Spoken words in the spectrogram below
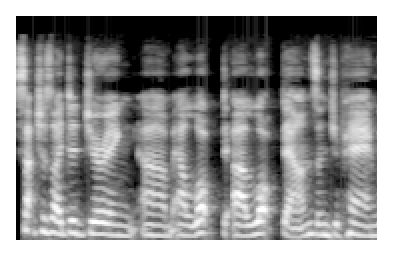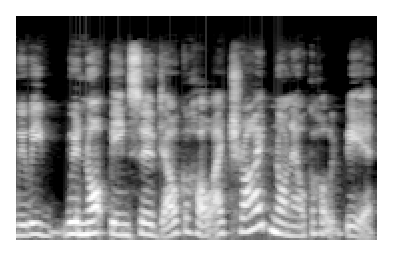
such as I did during um, our lock our lockdowns in Japan, where we were not being served alcohol, I tried non-alcoholic beer.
